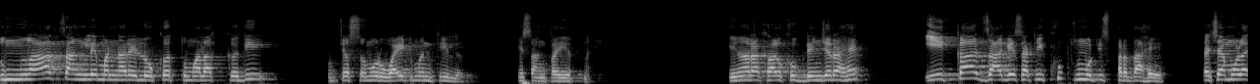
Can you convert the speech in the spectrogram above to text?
तुम्हाला चांगले म्हणणारे लोक तुम्हाला कधी तुमच्यासमोर वाईट म्हणतील हे सांगता येत नाही. येणारा काळ खूप डेंजर आहे. एका जागेसाठी खूप मोठी स्पर्धा आहे. त्याच्यामुळे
